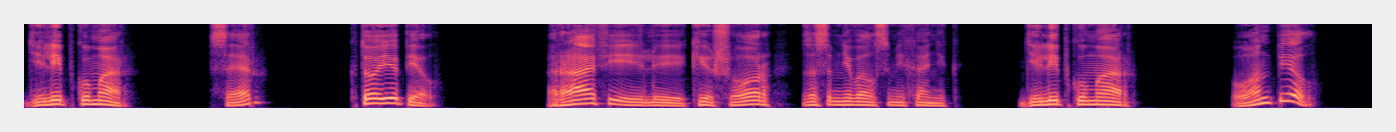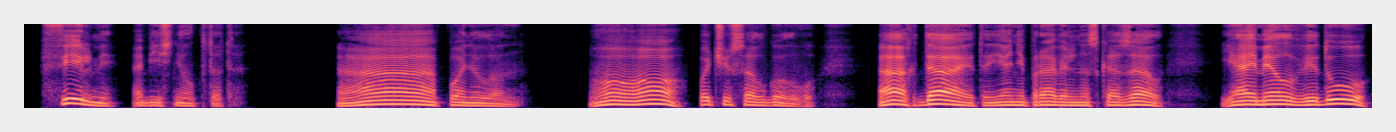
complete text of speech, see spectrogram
Дилип Кумар. «Сэр? Кто ее пел?» Рафи или Кишор, — засомневался механик. Дилип Кумар. Он пел? В фильме, — объяснил кто-то. А, — понял он. О, — почесал голову. Ах, да, это я неправильно сказал. Я имел в виду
